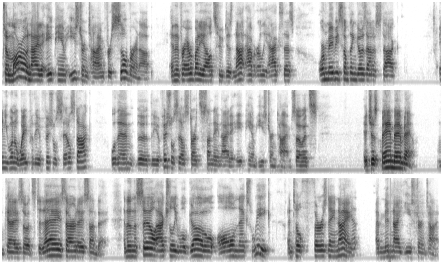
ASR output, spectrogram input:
tomorrow night at 8 p.m. Eastern time for silver and up, and then for everybody else who does not have early access, or maybe something goes out of stock and you want to wait for the official sale stock, well then the the official sale starts Sunday night at 8 p.m. Eastern time. So it's it's just bam, bam, bam. Okay, so it's today, Saturday, Sunday. And then the sale actually will go all next week until Thursday night Yep. at midnight Eastern time.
